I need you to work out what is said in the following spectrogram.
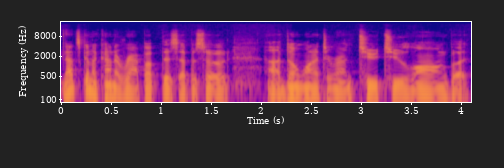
that's going to kind of wrap up this episode. Uh, don't want it to run too too long, but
